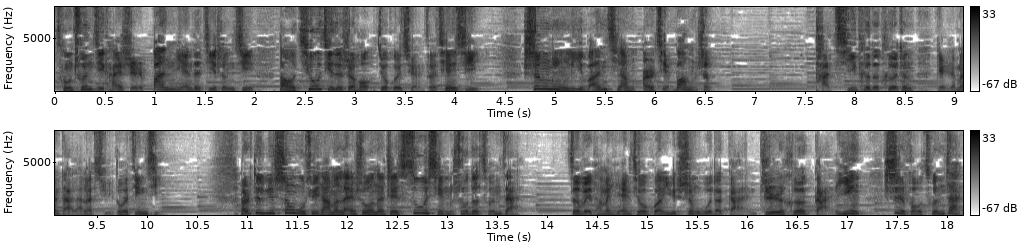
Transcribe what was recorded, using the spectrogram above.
从春季开始，半年的寄生期到秋季的时候就会选择迁徙，生命力顽强而且旺盛。它奇特的特征给人们带来了许多惊喜，而对于生物学家们来说呢，这苏醒树的存在。则为他们研究关于生物的感知和感应是否存在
